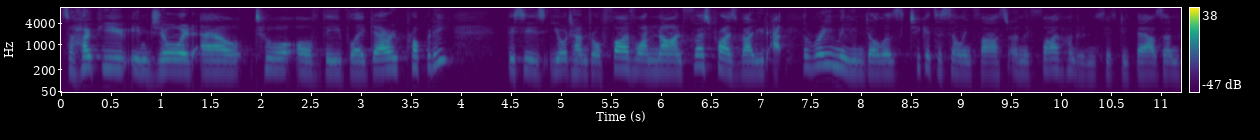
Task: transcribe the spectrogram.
So I hope you enjoyed our tour of the Blairgowrie property. This is Your Town Draw 519, first prize valued at $3 million. Tickets are selling fast, only 550,000.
